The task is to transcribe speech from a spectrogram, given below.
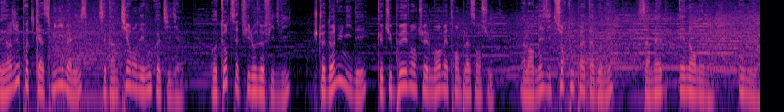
Le RG Podcast Minimalisme, c'est un petit rendez-vous quotidien. Autour de cette philosophie de vie, je te donne une idée que tu peux éventuellement mettre en place ensuite. Alors n'hésite surtout pas à t'abonner, ça m'aide énormément. On y va.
